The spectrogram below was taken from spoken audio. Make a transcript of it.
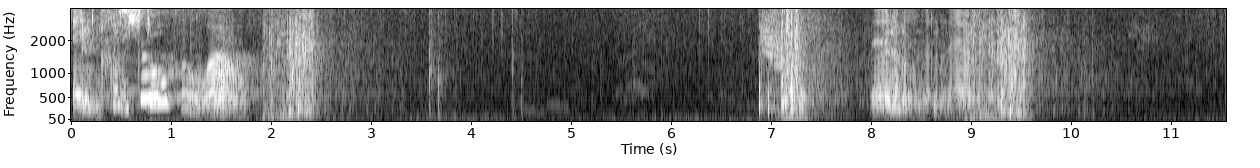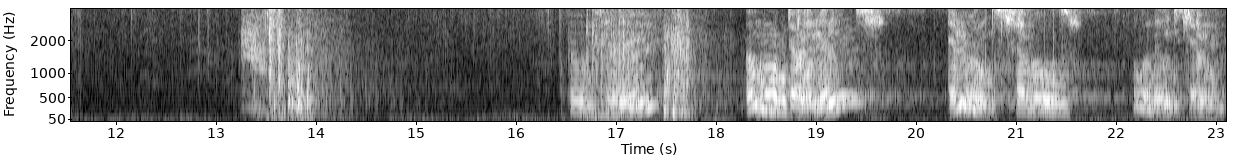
and crystal? Oh wow. Yeah, nothing good in there. Okay. Oh, more diamonds. Emeralds, shovels. Oh, a lodestone.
